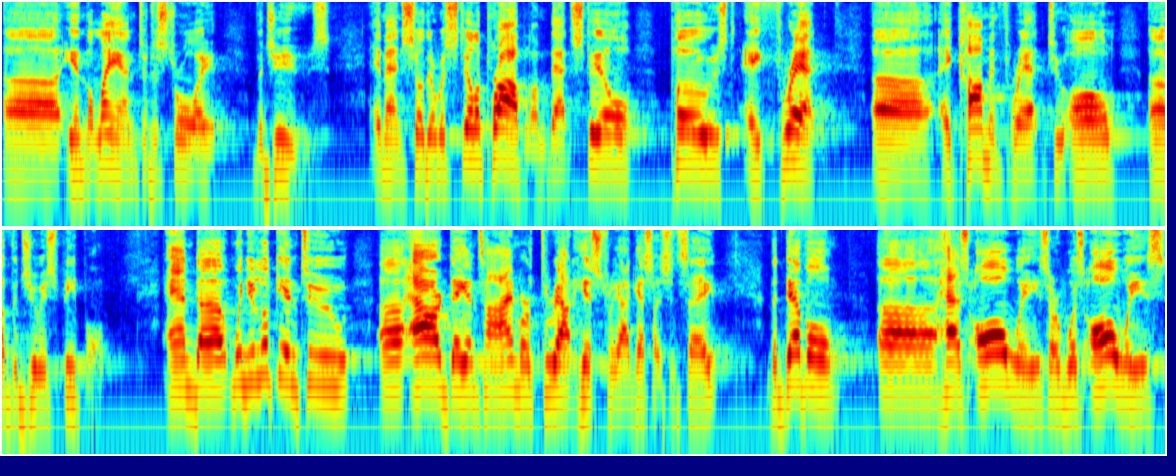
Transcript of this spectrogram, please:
uh, in the land to destroy the Jews. Amen. So there was still a problem that still posed a threat uh, a common threat to all of the Jewish people. And uh, when you look into uh, our day and time, or throughout history, I guess I should say, the devil uh, has always or was always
